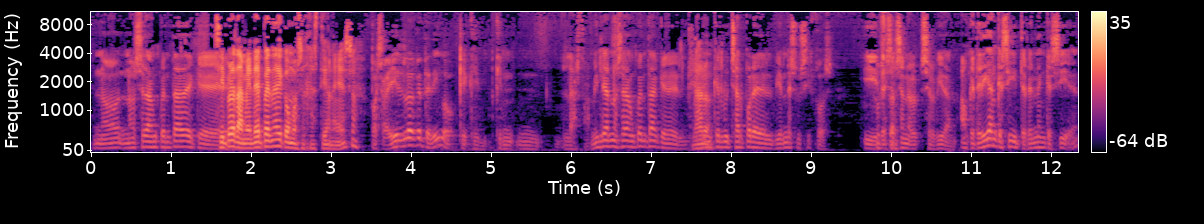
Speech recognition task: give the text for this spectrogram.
no, no se dan cuenta de que. Sí, pero también depende de cómo se gestione eso. Pues ahí es lo que te digo, que, que- que, las familias no se dan cuenta que Claro. tienen que luchar por el bien de sus hijos. Y de Justo. eso se, no- se olvidan. Aunque te digan que sí, te venden que sí, ¿eh?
